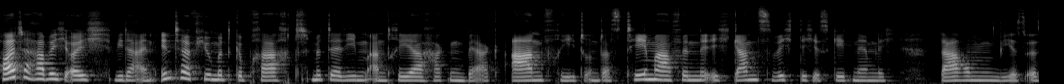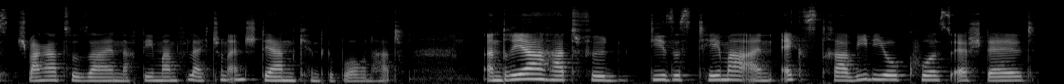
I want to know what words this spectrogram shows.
Heute habe ich euch wieder ein Interview mitgebracht mit der lieben Andrea Hackenberg-Arnfried und das Thema finde ich ganz wichtig. Es geht nämlich darum, wie es ist, schwanger zu sein, nachdem man vielleicht schon ein Sternenkind geboren hat. Andrea hat für dieses Thema einen extra Videokurs erstellt,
